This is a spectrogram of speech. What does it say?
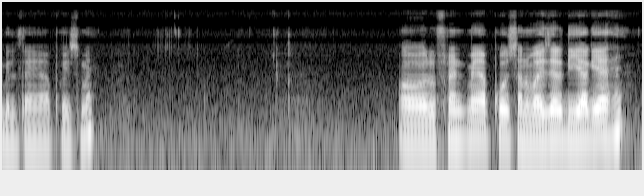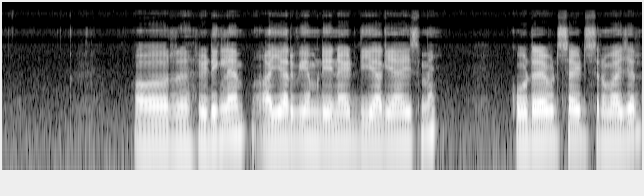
मिलते हैं आपको इसमें। और फ्रंट में आपको सनवाइज़र दिया गया है। और reading lamp I R V M day night दिया गया है इसमें। को driver side sun visor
